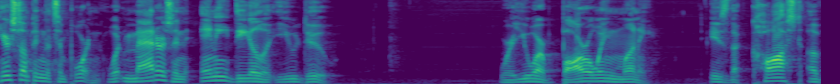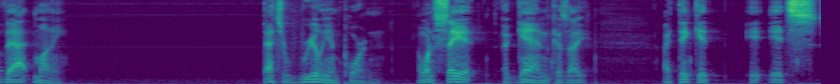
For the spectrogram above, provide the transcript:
Here's something that's important. What matters in any deal that you do where you are borrowing money is the cost of that money. That's really important. I want to say it again because I I think it, it it's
